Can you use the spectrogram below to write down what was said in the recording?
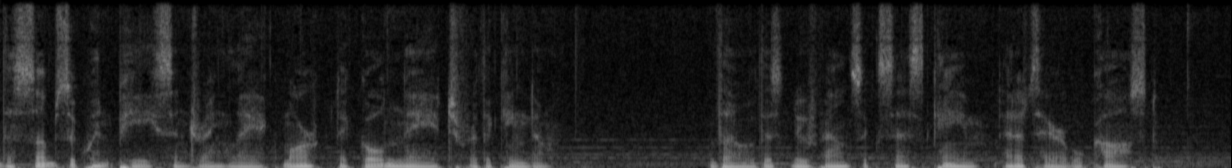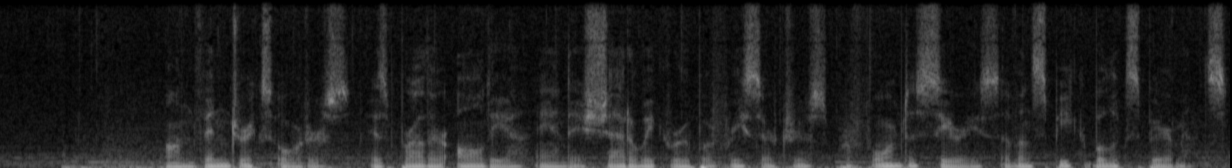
The subsequent peace in Drangleic marked a golden age for the kingdom, though this newfound success came at a terrible cost. On Vendrick's orders, his brother Aldia and a shadowy group of researchers performed a series of unspeakable experiments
